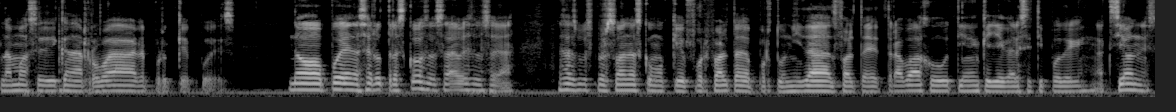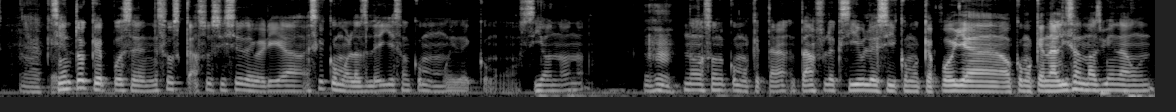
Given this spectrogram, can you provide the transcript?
nada más se dedican a robar porque pues no pueden hacer otras cosas, ¿sabes? O sea, esas pues, personas como que por falta de oportunidad, falta de trabajo, tienen que llegar a ese tipo de acciones. Siento que pues en esos casos sí se debería, es que como las leyes son como muy de como sí o no, ¿no? No son como que tan, tan flexibles y como que apoya o como que analizan más bien a un,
